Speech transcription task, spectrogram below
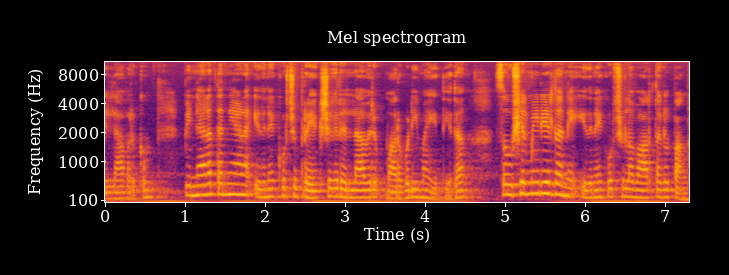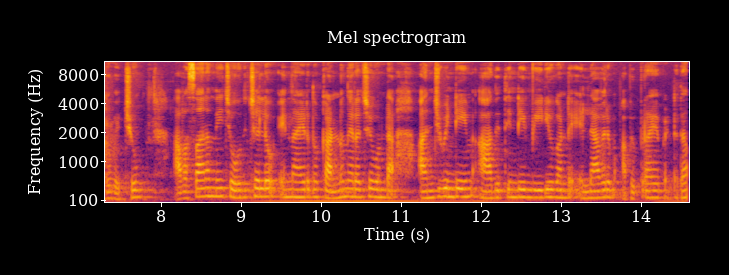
എല്ലാവർക്കും. പിന്നാലെ തന്നെയാണ് ഇതിനെക്കുറിച്ച് പ്രേക്ഷകരെല്ലാവരും മറുപടിയുമായി എത്തിയത്. സോഷ്യൽ മീഡിയയിൽ തന്നെ ഇതിനെക്കുറിച്ചുള്ള വാർത്തകൾ പങ്കുവച്ചു. അവസാനം നീ ചോദിച്ചല്ലോ എന്നായിരുന്നു കണ്ണു നിറച്ചുകൊണ്ട് അഞ്ജുവിന്റെയും ആദിത്യന്റെയും വീഡിയോ കണ്ട് എല്ലാവരും അഭിപ്രായപ്പെട്ടത്.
